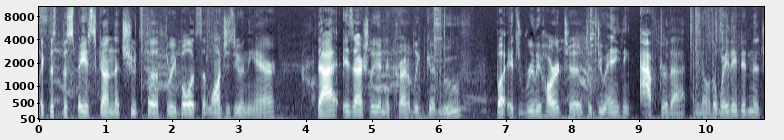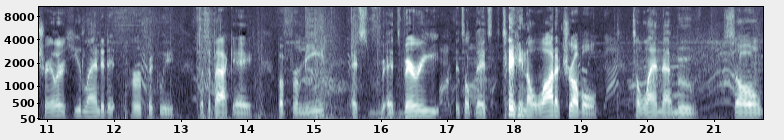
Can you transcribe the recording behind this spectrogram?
like the the space gun that shoots the three bullets that launches you in the air. That is actually an incredibly good move, but it's really hard to to do anything after that. You know, the way they did in the trailer, he landed it perfectly with the back A. But for me, it's it's very it's a, it's taking a lot of trouble to land that move. So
